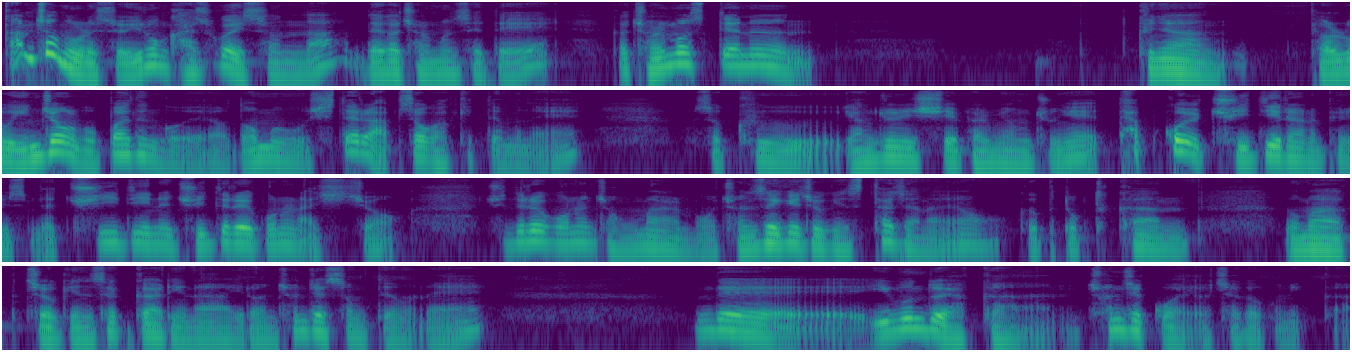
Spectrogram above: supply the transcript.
깜짝 놀랐어요. 이런 가수가 있었나? 내가 젊은 세대에. 그러니까 젊었을 때는 그냥 별로 인정을 못 받은 거예요. 너무 시대를 앞서갔기 때문에. 그래서 그 양준일 씨의 별명 중에 탑골 GD라는 표현이 있습니다. GD는 G드래곤은 아시죠? G드래곤은 정말 뭐 전 세계적인 스타잖아요. 그 독특한 음악적인 색깔이나 이런 천재성 때문에. 근데 이분도 약간 천재과예요. 제가 보니까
